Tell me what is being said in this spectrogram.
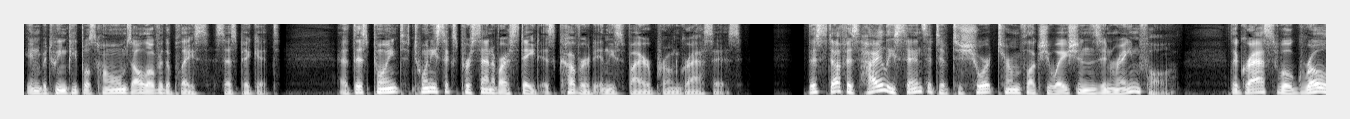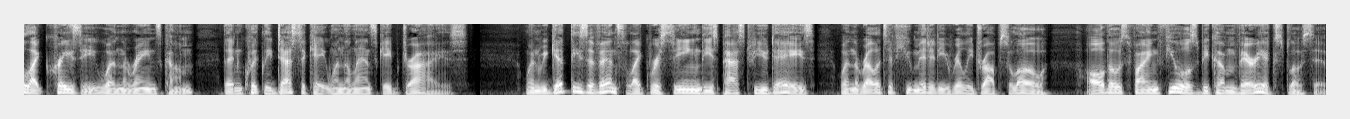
in between people's homes, all over the place, says Pickett. At this point, 26% of our state is covered in these fire prone grasses. This stuff is highly sensitive to short term fluctuations in rainfall. The grass will grow like crazy when the rains come, then quickly desiccate when the landscape dries. When we get these events like we're seeing these past few days, when the relative humidity really drops low, all those fine fuels become very explosive,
